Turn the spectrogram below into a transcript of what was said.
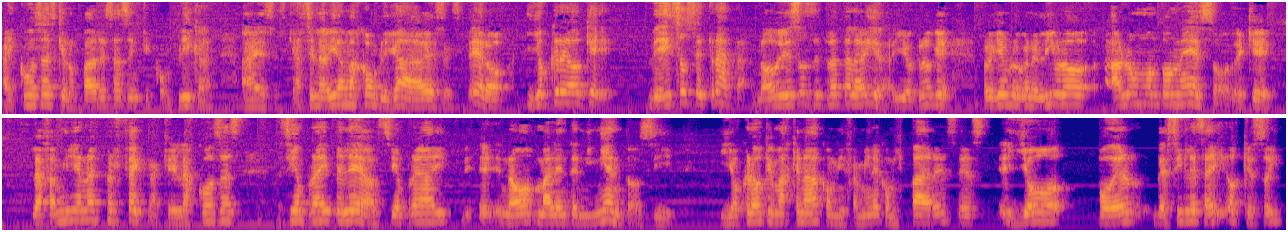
hay cosas que los padres hacen que complican a veces, que hacen la vida más complicada a veces, pero yo creo que de eso se trata, ¿no? De eso se trata la vida. Y yo creo que, por ejemplo, con el libro hablo un montón de eso, de que la familia no es perfecta, que las cosas siempre hay peleas, siempre hay eh, no malentendimientos y, y, yo creo que más que nada con mi familia, con mis padres, es yo poder decirles a ellos que soy,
